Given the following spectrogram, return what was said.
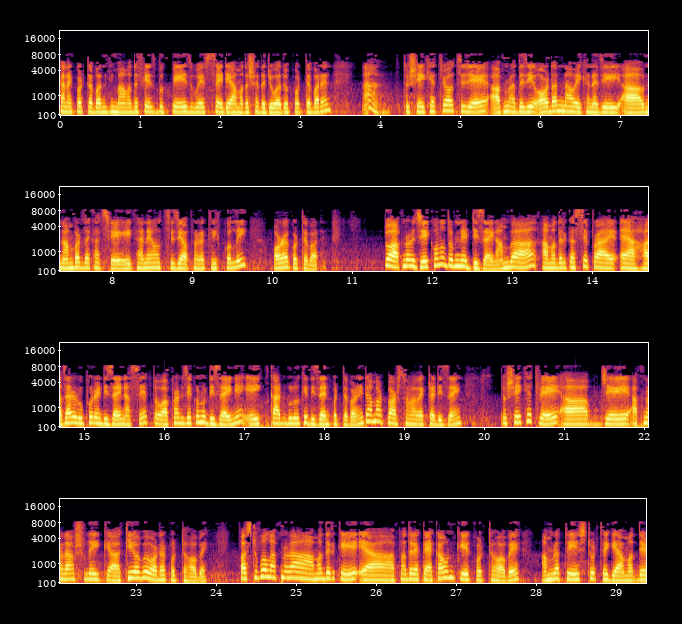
কানেক্ট করতে পারেন কিংবা আমাদের ফেসবুক পেজ ওয়েবসাইটে আমাদের সাথে যোগাযোগ করতে পারেন। হ্যাঁ তো সেই ক্ষেত্রে হচ্ছে যে আপনাদের যে অর্ডার নাও এখানে যে নাম্বার দেখাচ্ছে, এখানে হচ্ছে যে আপনারা ক্লিক করলেই অর্ডার করতে পারেন। তো আপনার যে কোনো ধরনের ডিজাইন আমরা, আমাদের কাছে প্রায় হাজারের উপরে ডিজাইন আছে, তো আপনার যে কোনো ডিজাইনে এই কার্ডগুলোকে ডিজাইন করতে পারেন। এটা আমার পার্সোনাল একটা ডিজাইন তো সেই ক্ষেত্রে যে আপনারা আসলে কীভাবে অর্ডার করতে হবে? ফার্স্ট অফ অল আপনারা আমাদেরকে আপনাদের একটা অ্যাকাউন্ট ক্রিয়েট করতে হবে। আমরা প্লে স্টোর থেকে আমাদের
